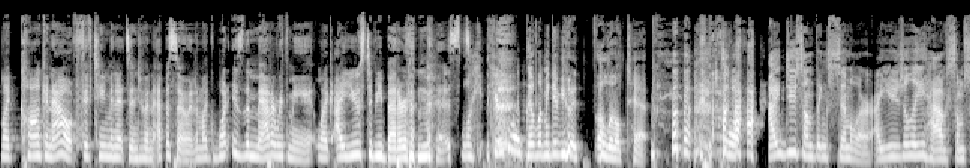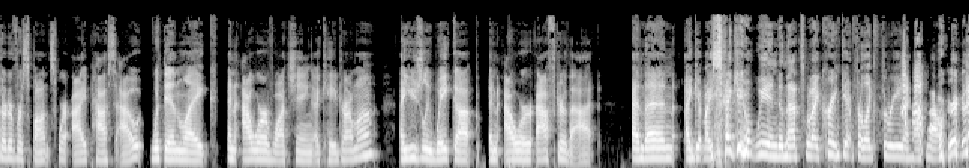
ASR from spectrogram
like conking out 15 minutes into an episode. I'm like, what is the matter with me? Like, I used to be better than this. Well, here's what, let me give you a, a little tip. so I do something similar. I usually have some sort of response where I pass out within like an hour of watching a K drama. I usually wake up an hour after that. And then I get my second wind, and that's when I crank it for like three and a half hours.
